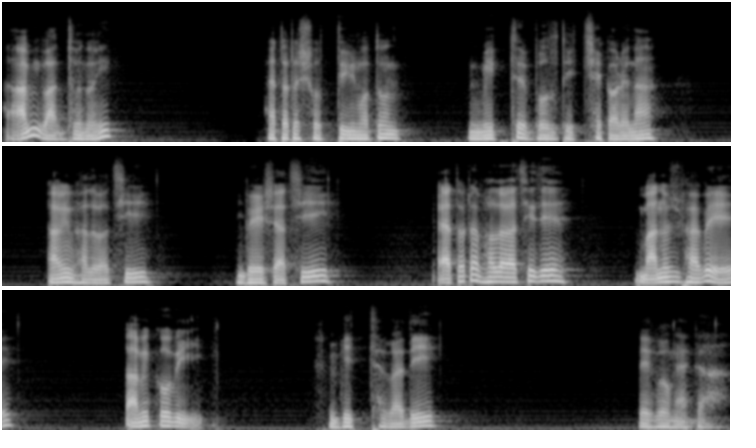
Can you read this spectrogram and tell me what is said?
আমি বাধ্য নই। এতটা সত্যির মতন মিথ্যে বলতে ইচ্ছে করে না। আমি ভালো আছি, বেশ আছি, এতটা ভালো আছি যে মানুষ ভাবে আমি কবি, মিথ্যাবাদী এবং একা।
